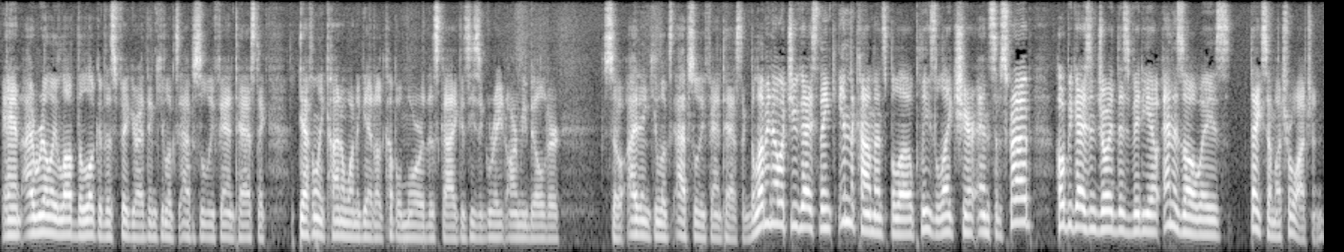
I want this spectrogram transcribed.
And I really love the look of this figure. I think he looks absolutely fantastic. Definitely kind of want to get a couple more of this guy because he's a great army builder. So I think he looks absolutely fantastic. But let me know what you guys think in the comments below. Please like, share, and subscribe. Hope you guys enjoyed this video. And as always, thanks so much for watching.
